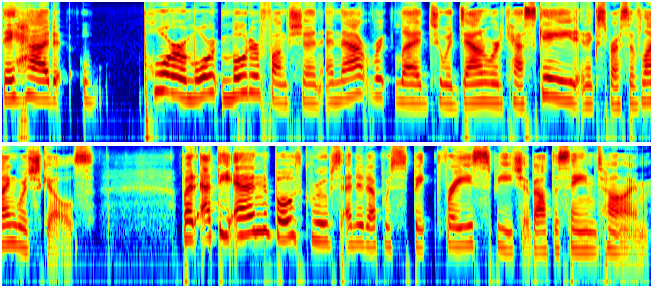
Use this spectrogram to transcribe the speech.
They had poor motor function, and that led to a downward cascade in expressive language skills. But at the end, both groups ended up with sp- phrase speech about the same time.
